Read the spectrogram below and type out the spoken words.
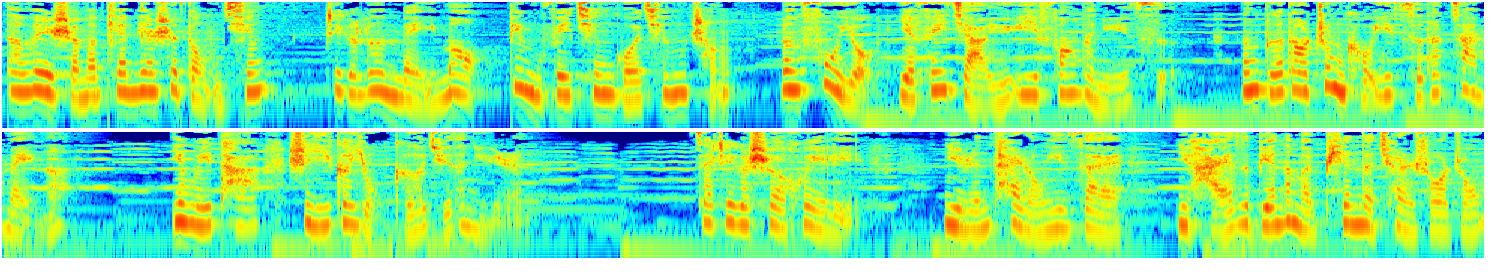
但为什么偏偏是董卿这个论美貌并非倾国倾城，论富有也非甲于一方的女子，能得到众口一词的赞美呢？因为她是一个有格局的女人，在这个社会里，女人太容易在“女孩子别那么拼”的劝说中，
